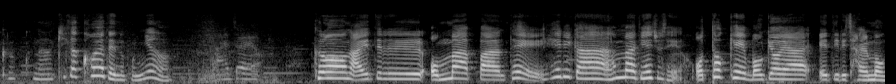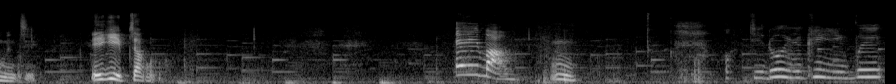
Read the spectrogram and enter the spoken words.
그렇구나. 키가 커야 되는군요. 맞아요. 그런 아이들을 엄마 아빠한테 혜리가 한마디 해주세요. 어떻게 먹여야 애들이 잘 먹는지. 애기 입장으로. 1번 응. 억지로 이렇게 입을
